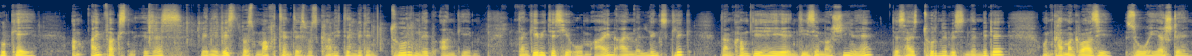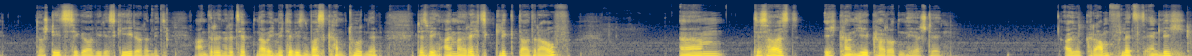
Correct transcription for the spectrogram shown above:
Okay, am einfachsten ist es, wenn ihr wisst, was macht denn das, was kann ich denn mit dem Turnip angeben. Dann gebe ich das hier oben ein, einmal Linksklick, dann kommt ihr hier in diese Maschine. Das heißt, Turnip ist in der Mitte und kann man quasi so herstellen. Da steht es sogar, wie das geht oder mit anderen Rezepten, aber ich möchte wissen, was kann Turnip. Deswegen einmal Rechtsklick da drauf ähm, das heißt, ich kann hier Karotten herstellen. Also Krampf letztendlich.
